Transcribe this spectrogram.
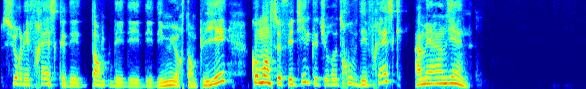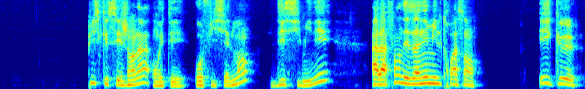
sur les fresques des, des, murs templiers, comment se fait-il que tu retrouves des fresques amérindiennes? Puisque ces gens-là ont été officiellement disséminés à la fin des années 1300 et que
